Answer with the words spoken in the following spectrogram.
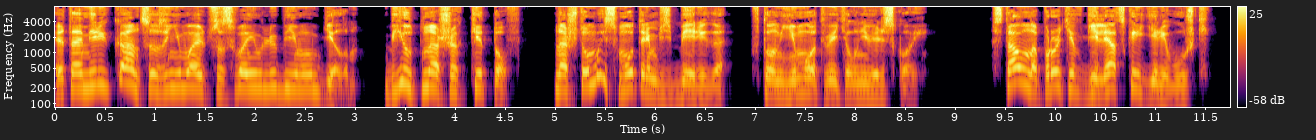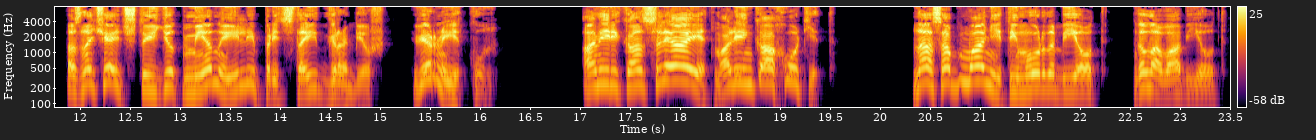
Это американцы занимаются своим любимым делом, бьют наших китов, на что мы смотрим с берега, в тон ему ответил Невельской. Стал напротив геляцкой деревушки. Означает, что идет мена или предстоит грабеж. Верно, Яткун? Американ сляет, маленько охотит. Нас обманет и морда бьет, голова бьет.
